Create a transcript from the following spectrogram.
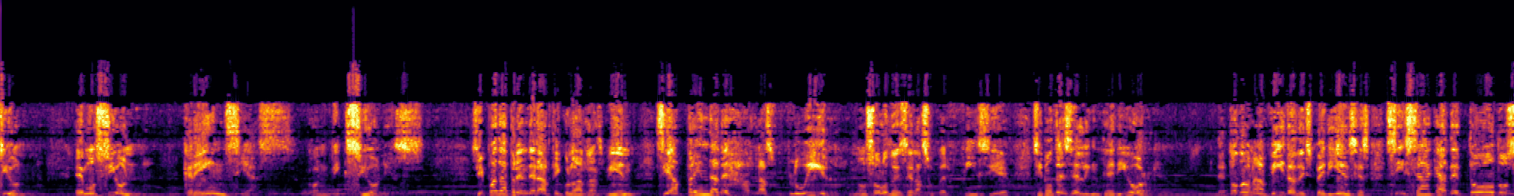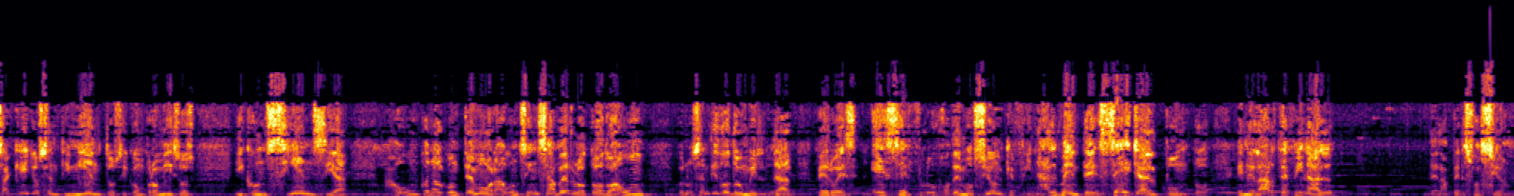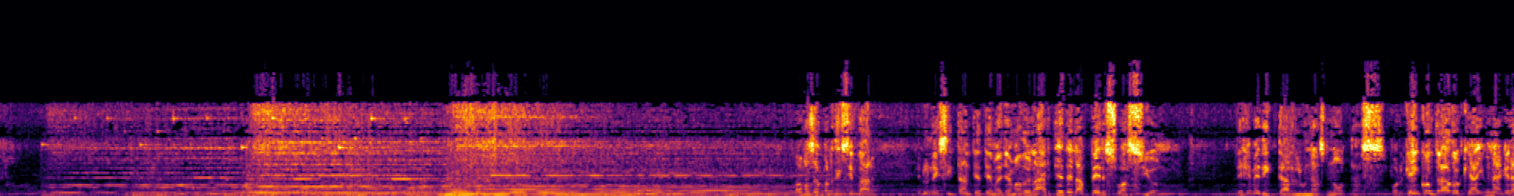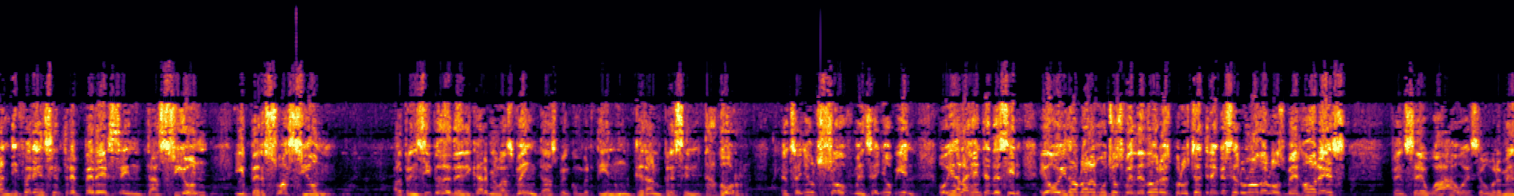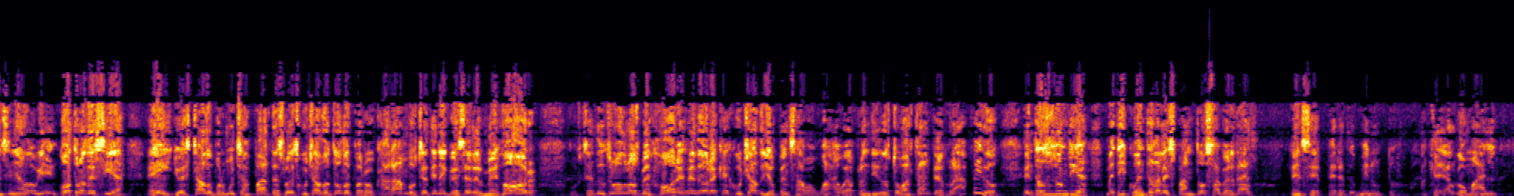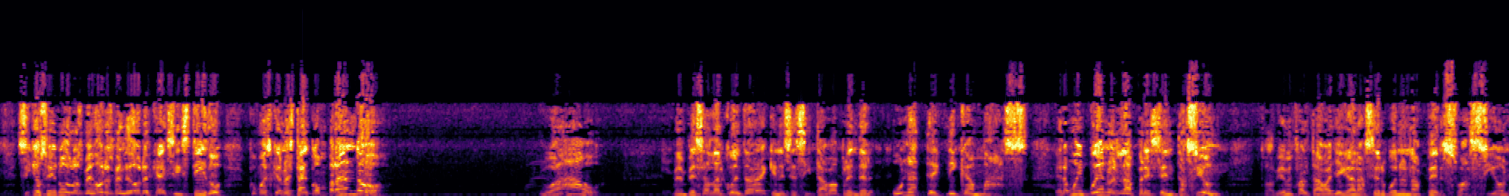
pasión, emoción, creencias, convicciones. Si puede aprender a articularlas bien, si aprende a dejarlas fluir, no solo desde la superficie, sino desde el interior, de toda una vida de experiencias, si saca de todos aquellos sentimientos y compromisos y conciencia, aún con algún temor, aún sin saberlo todo, aún con un sentido de humildad, pero es ese flujo de emoción que finalmente sella el punto en el arte final de la persuasión. Vamos a participar en un excitante tema llamado el arte de la persuasión. Déjeme dictarle unas notas, porque he encontrado que hay una gran diferencia entre presentación y persuasión. Al principio de dedicarme a las ventas, me convertí en un gran presentador. El señor Schoff me enseñó bien. Oí a la gente decir, he oído hablar a muchos vendedores, pero usted tiene que ser uno de los mejores. Pensé, wow, ese hombre me ha enseñado bien. Otro decía, hey, yo he estado por muchas partes, lo he escuchado todo, pero caramba, usted tiene que ser el mejor. Usted es uno de los mejores vendedores que he escuchado. Yo pensaba, wow, he aprendido esto bastante rápido. Entonces un día me di cuenta de la espantosa verdad. Pensé, espérate un minuto, aquí hay algo mal. Si yo soy uno de los mejores vendedores que ha existido, ¿cómo es que no están comprando? ¡Wow! Me empecé a dar cuenta de que necesitaba aprender una técnica más. Era muy bueno en la presentación. Todavía me faltaba llegar a ser bueno en la persuasión.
